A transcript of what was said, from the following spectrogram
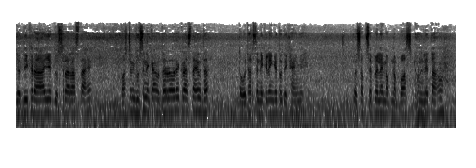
जो दिख रहा है, ये दूसरा रास्ता है। बस स्टैंड घुसने का, उधर और एक रास्ता है उधर। तो उधर से निकलेंगे तो दिखाएँगे। तो सबसे पहले मैं अपना बस ढूंढ लेता हूँ।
